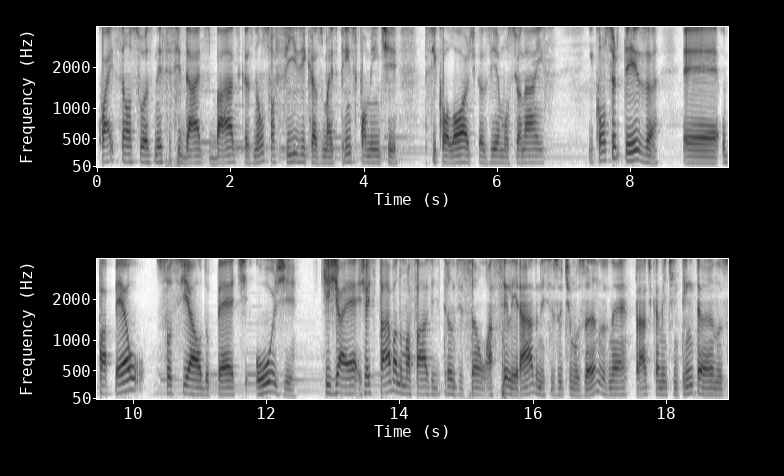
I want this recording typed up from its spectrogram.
quais são as suas necessidades básicas, não só físicas, mas principalmente psicológicas e emocionais. E com certeza, é, o papel social do pet hoje que já, é, já estava numa fase de transição acelerada nesses últimos anos, né? praticamente em 30 anos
